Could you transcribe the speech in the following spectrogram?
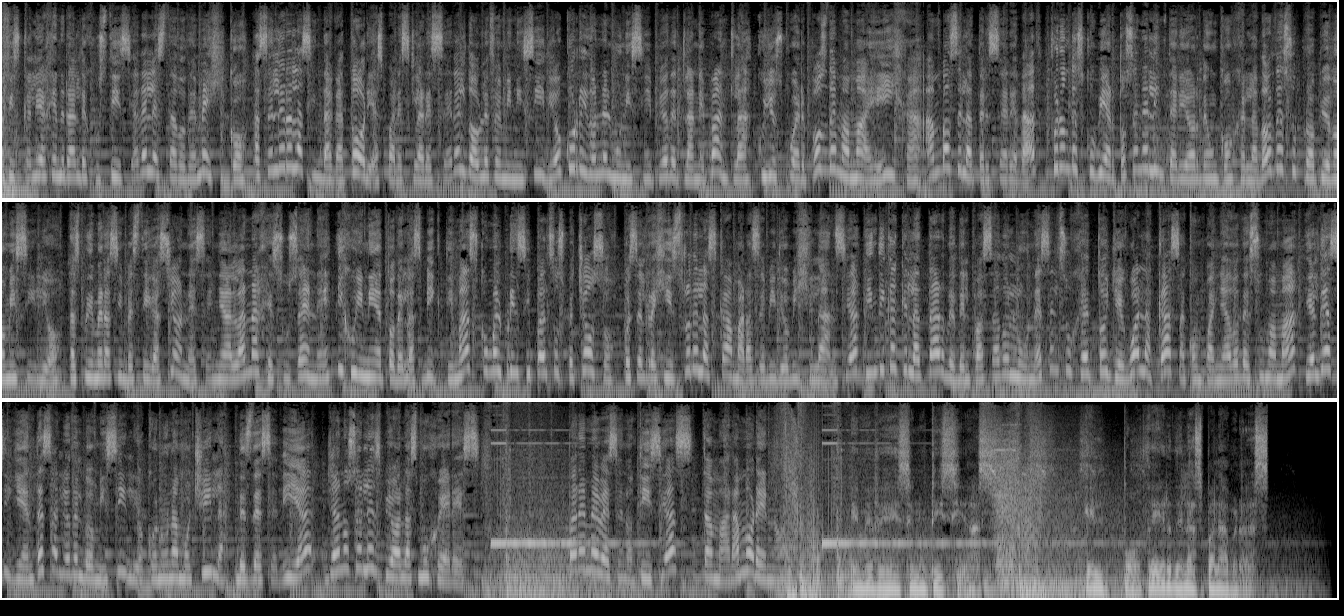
La Fiscalía General de Justicia del Estado de México acelera las indagatorias para esclarecer el doble feminicidio ocurrido en el municipio de Tlanepantla, cuyos cuerpos de mamá e hija, ambas de la tercera edad, fueron descubiertos en el interior de un congelador de su propio domicilio. Las primeras investigaciones señalan a Jesús N., hijo y nieto de las víctimas, como el principal sospechoso, pues el registro de las cámaras de videovigilancia indica que la tarde del pasado lunes el sujeto llegó a la casa acompañado de su mamá y el día siguiente salió del domicilio con una mochila. Desde ese día ya no se les vio a las mujeres. Para MBS Noticias, Tamara Moreno. MBS Noticias. El poder de las palabras.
